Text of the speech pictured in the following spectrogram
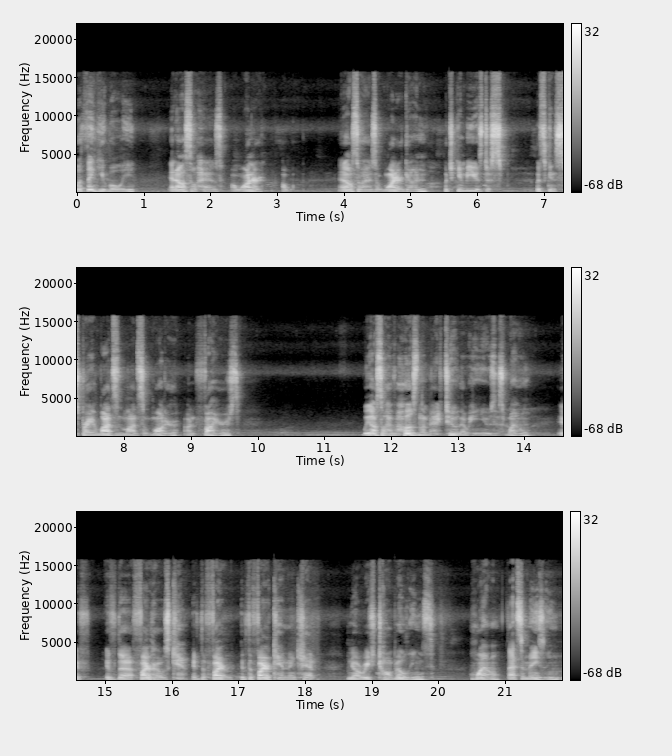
Well, thank you, Bully. It also has a water. A, it also has a water gun, which can be used to, which can spray lots and lots of water on fires. We also have a hose in the back too that we can use as well. If if the fire hose can't, if the fire, if the fire cannon can't, you know, reach tall buildings. Wow, that's amazing.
